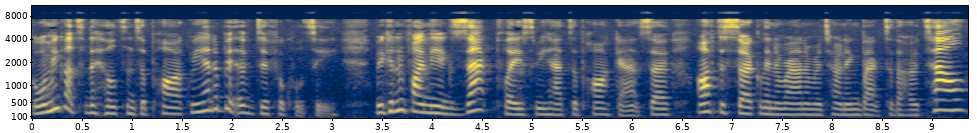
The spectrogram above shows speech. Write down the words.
but when we got to the Hilton to park, we had a bit of difficulty. We couldn't find the exact place we had to park at, so after circling around and returning back to the hotel,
